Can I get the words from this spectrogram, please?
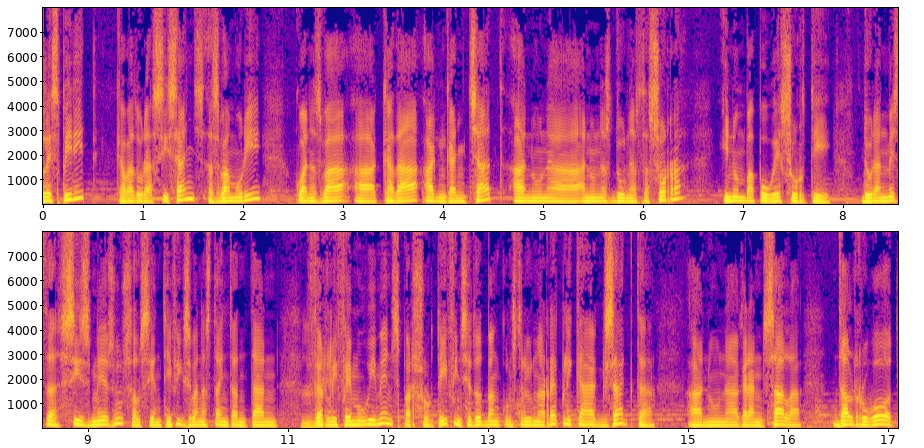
L'Spirit, que va durar 6 anys, es va morir quan es va eh, quedar enganxat en, una, en unes dunes de sorra i no en va poder sortir. Durant més de sis mesos els científics van estar intentant mm. fer-li fer moviments per sortir, fins i tot van construir una rèplica exacta en una gran sala del robot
